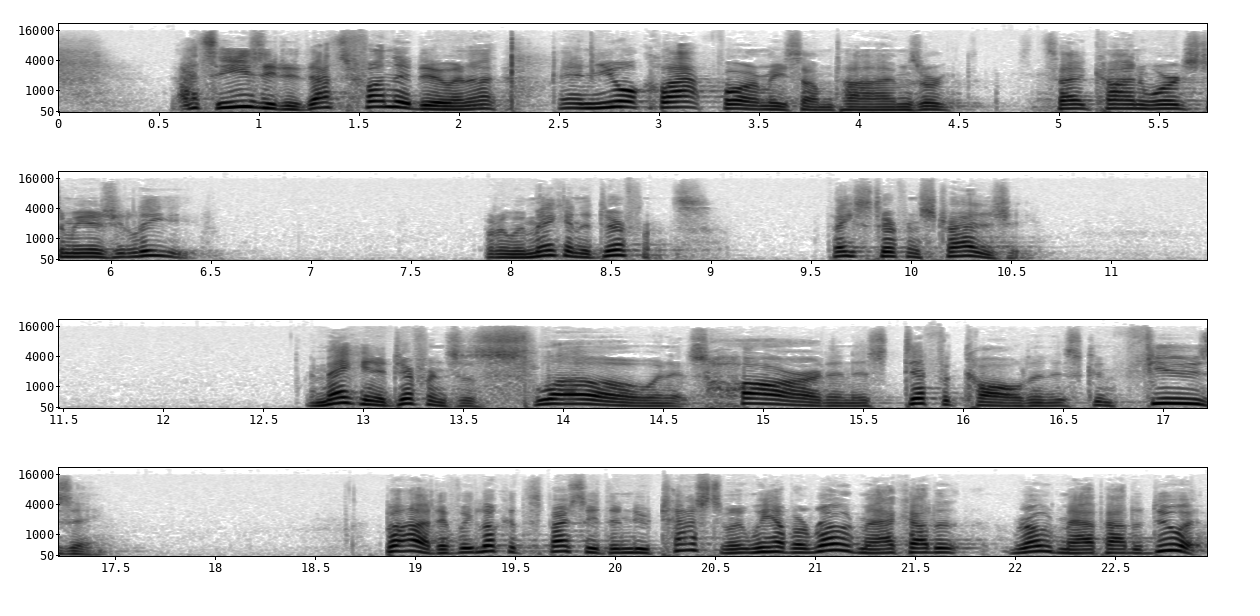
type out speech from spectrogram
That's easy to do. That's fun to do. And, I, and you'll clap for me sometimes or say kind words to me as you leave. But are we making a difference? It takes a different strategy. And making a difference is slow and it's hard and it's difficult and it's confusing. But if we look at especially the New Testament, we have a roadmap how to, roadmap how to do it.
